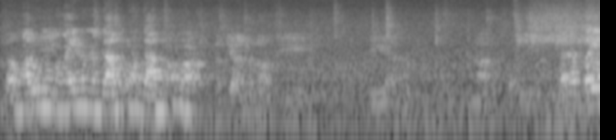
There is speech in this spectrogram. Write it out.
Hindi ako marunong mga inom ng gamit ng gamit mo. Na? Si, si ano? Na, Ganap kayo,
